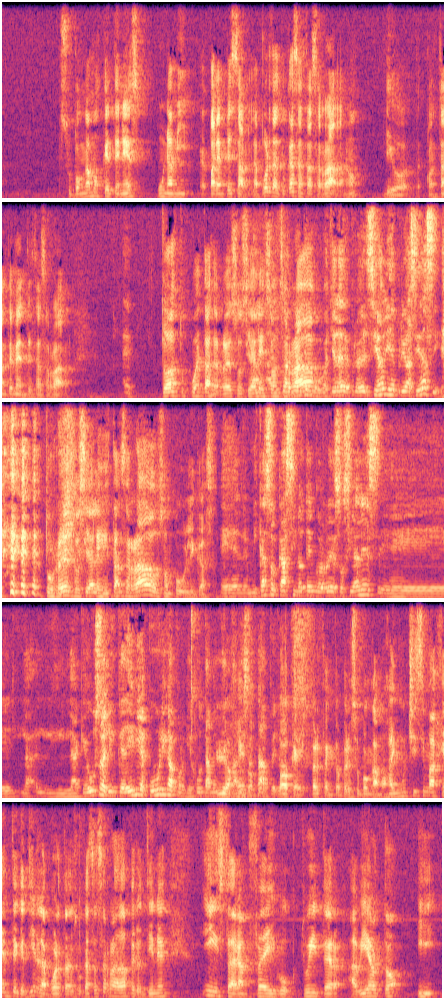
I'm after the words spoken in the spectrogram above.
supongamos que tenés una... Para empezar, la puerta de tu casa está cerrada, ¿no? Digo, constantemente está cerrada. Todas tus cuentas de redes sociales son cerradas. Por cuestiones de prevención y de privacidad, sí. ¿Tus redes sociales están cerradas o son públicas? en mi caso casi no tengo redes sociales. Eh, la, que uso es LinkedIn y es pública porque justamente para eso está. Pero... Ok, perfecto. Pero supongamos, hay muchísima gente que tiene la puerta de su casa cerrada, pero tiene Instagram, Facebook, Twitter abierto y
